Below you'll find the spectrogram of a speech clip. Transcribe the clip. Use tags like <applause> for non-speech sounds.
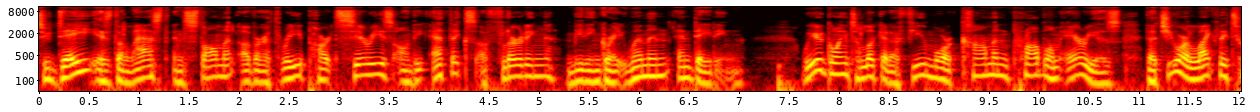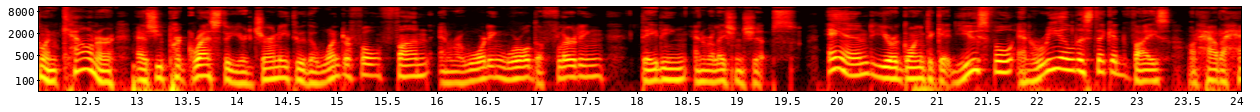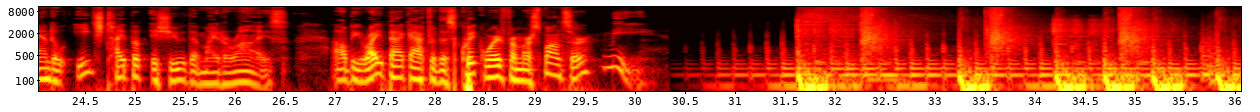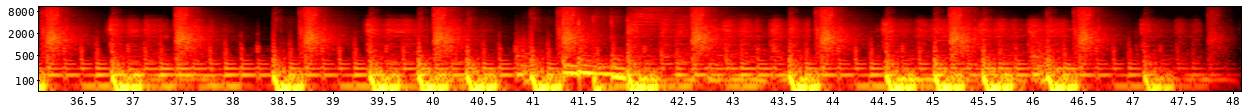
Today is the last installment of our three part series on the ethics of flirting, meeting great women, and dating. We are going to look at a few more common problem areas that you are likely to encounter as you progress through your journey through the wonderful, fun, and rewarding world of flirting, dating, and relationships. And you're going to get useful and realistic advice on how to handle each type of issue that might arise. I'll be right back after this quick word from our sponsor, me.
